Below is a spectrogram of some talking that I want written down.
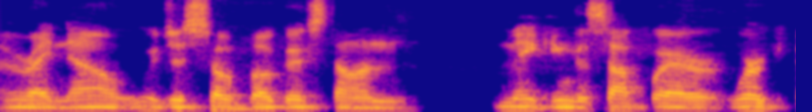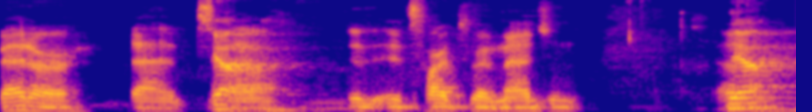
Uh, right now, we're just so focused on making the software work better that yeah. uh, it, it's hard to imagine um, yeah.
